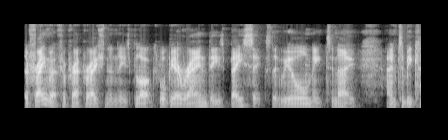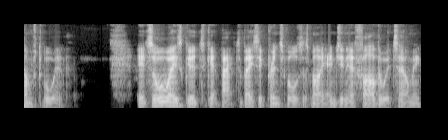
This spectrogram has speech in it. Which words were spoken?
The framework for preparation in these blogs will be around these basics that we all need to know and to be comfortable with. It's always good to get back to basic principles, as my engineer father would tell me.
